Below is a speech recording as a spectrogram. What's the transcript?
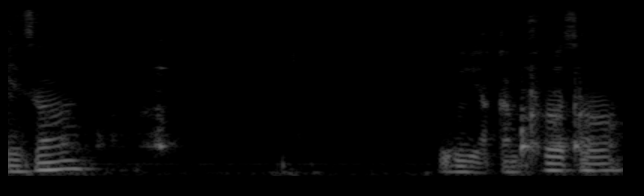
이렇게 해서 이거 약간 풀어서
